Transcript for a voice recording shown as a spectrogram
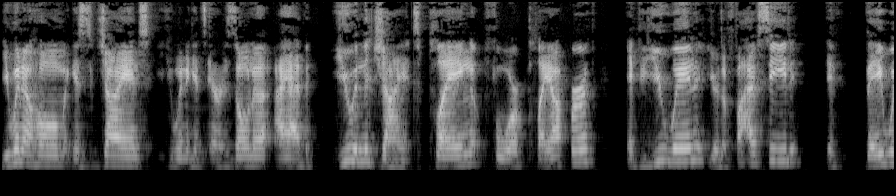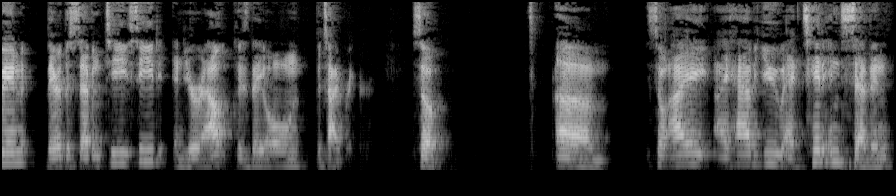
You win at home against the Giants. You win against Arizona. I have you and the Giants playing for playoff berth. If you win, you're the five seed. They win, they're the 17 seed, and you're out because they own the tiebreaker. So, um, so I I have you at 10 and seven,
